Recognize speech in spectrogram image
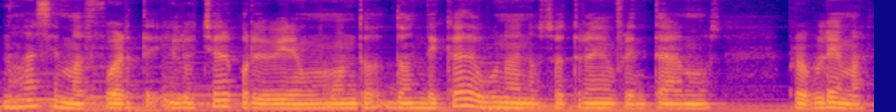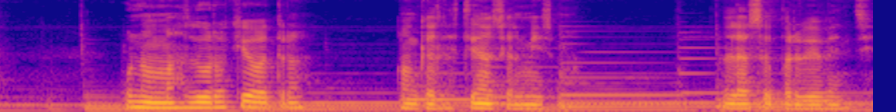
nos hacen más fuertes y luchar por vivir en un mundo donde cada uno de nosotros enfrentamos problemas, uno más duros que otro, aunque el destino sea el mismo, la supervivencia.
